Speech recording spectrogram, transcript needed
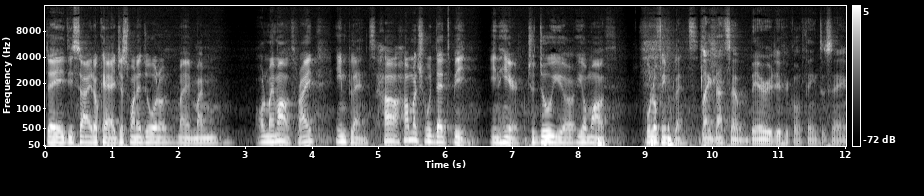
They decide, okay, I just want to do all my my all my mouth, right? Implants. How how much would that be in here to do your your mouth full of implants? Like that's a very difficult thing to say.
